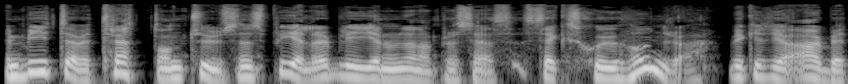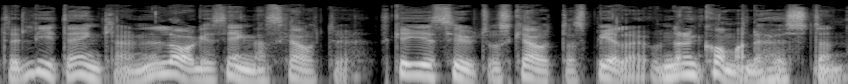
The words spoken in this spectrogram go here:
En bit över 13 000 spelare blir genom denna process 600-700, vilket gör arbetet lite enklare när lagets egna scouter ska ge sig ut och scouta spelare under den kommande hösten.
